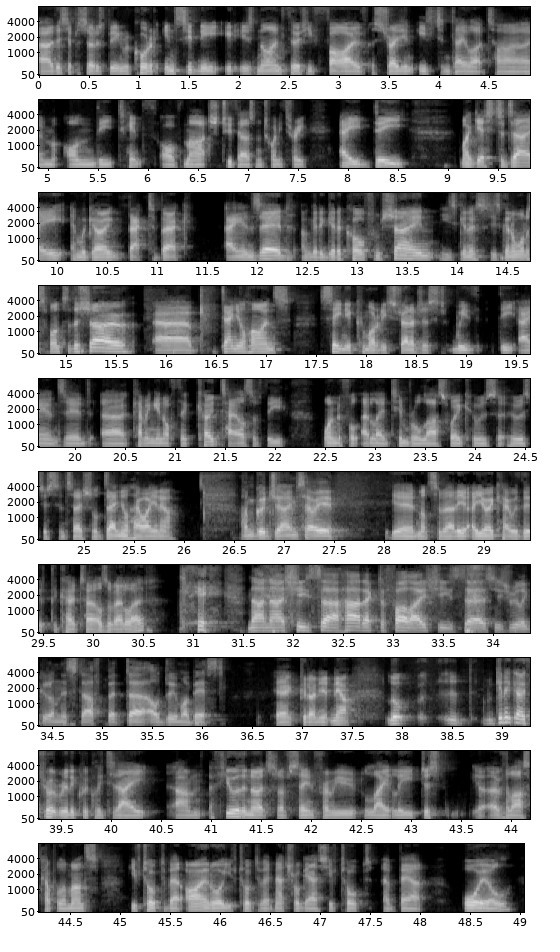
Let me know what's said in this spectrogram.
Uh, this episode is being recorded in Sydney. It is 9.35 Australian Eastern Daylight Time on the 10th of March 2023 AD. My guest today, and we're going back to back, ANZ. I'm going to get a call from Shane. He's going to he's going to want to sponsor the show. Uh, Daniel Hynes, senior commodity strategist with the ANZ, uh, coming in off the coattails of the wonderful Adelaide Timbrell last week, who was who was just sensational. Daniel, how are you now? I'm good, James. How are you? Yeah, not so bad. Are you okay with the, the coattails of Adelaide? no, no, she's a hard act to follow. She's uh, she's really good on this stuff, but uh, I'll do my best. Yeah, good on you. Now, look, we're going to go through it really quickly today. Um, a few of the notes that I've seen from you lately, just over the last couple of months, you've talked about iron ore, you've talked about natural gas, you've talked about oil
